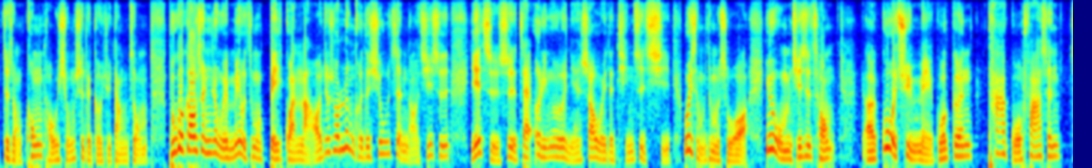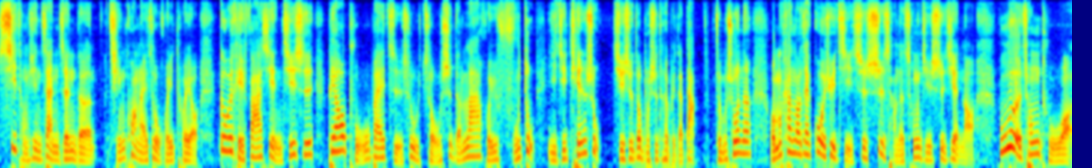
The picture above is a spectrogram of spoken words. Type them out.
这种空头熊市的格局当中。不过高盛认为没有这么悲观啦，哦，就是说任何的修正哦，其实也只是在二零二二年稍微的停滞期。为什么这么说？因为我们其实从呃过去美国跟他国发生系统性战争的情况来做回推哦，各位可以发现，其实标普五百指数走势的拉回幅度以及天数，其实都不是特别的大。怎么说呢？我们看到在过去几次市场的冲击事件哦，乌俄冲突哦，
